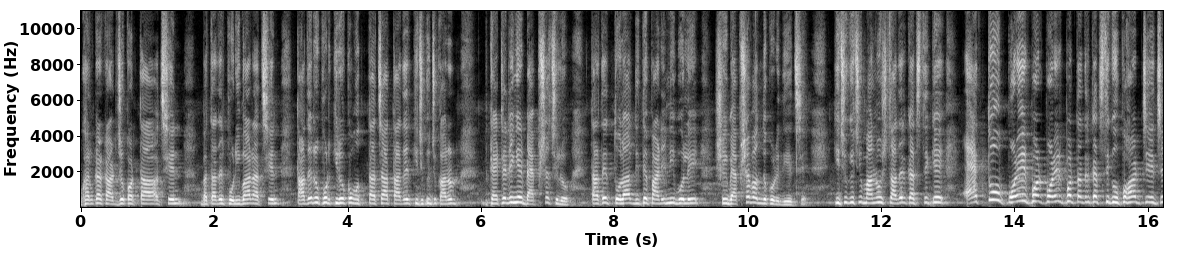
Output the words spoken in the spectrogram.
ওখানকার কার্যকর্তা আছেন বা তাদের পরিবার আছেন, তাদের উপর কীরকম অত্যাচার, তাদের কিছু কিছু কারণ ক্যাটারিংয়ের ব্যবসা ছিল, তাদের তোলা দিতে পারেনি বলে সেই ব্যবসা বন্ধ করে দিয়েছে। কিছু কিছু মানুষ তাদের কাছ থেকে এত পরের পর পরের পর তাদের কাছ থেকে উপহার চেয়েছে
